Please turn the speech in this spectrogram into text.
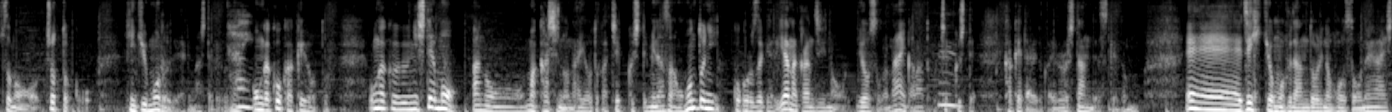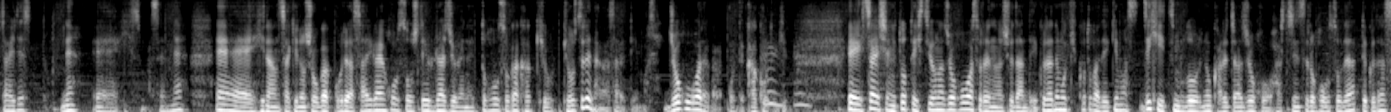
そのちょっとこう緊急モードでやりましたけどね、はい。音楽をかけようと。音楽にしてもあの、まあ、歌詞の内容とかチェックして皆さんを本当に心づける嫌な感じの要素がないかなとかチェックしてかけたりとかいろいろしたんですけども、えーぜひ今日も普段通りの放送をお願いしたいです。とね、えーすいませんね、えー避難先の小学校では災害放送しているラジオやネット放送が各教教室で流されています。情報はだからこうやって確保できる、えー被災者にとって必要な情報はそれらの手段でいくらでも聞くことができます。ぜひいつも通りのカルチャー情報を発信する放送であってください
